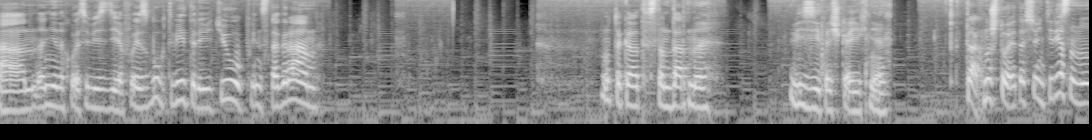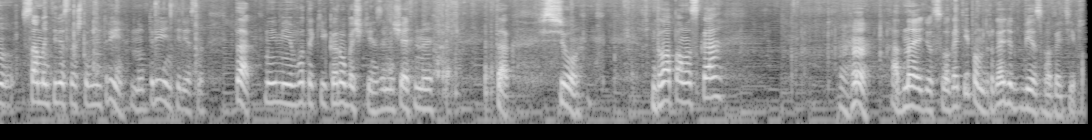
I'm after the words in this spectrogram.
А, они находятся везде. Facebook, Twitter, YouTube, Instagram. Вот такая вот стандартная визиточка ихняя. Так, ну что, это все интересно, но самое интересное, что внутри. Внутри интересно. Так, мы имеем вот такие коробочки замечательные. Так, все. Два помазка. Ага, одна идет с логотипом, другая идет без логотипа.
